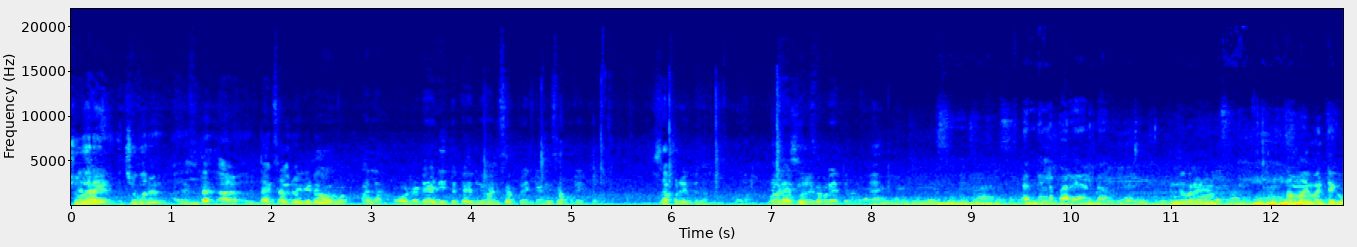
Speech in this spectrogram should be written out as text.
ഷുഗർ അല്ല ഓൾറെഡി വൺ സെപ്പറേറ്റ് ആണ് സെപ്പറേറ്റ് സെപ്പറേറ്റ് എന്ത് അമ്മായി മറ്റേക്ക്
